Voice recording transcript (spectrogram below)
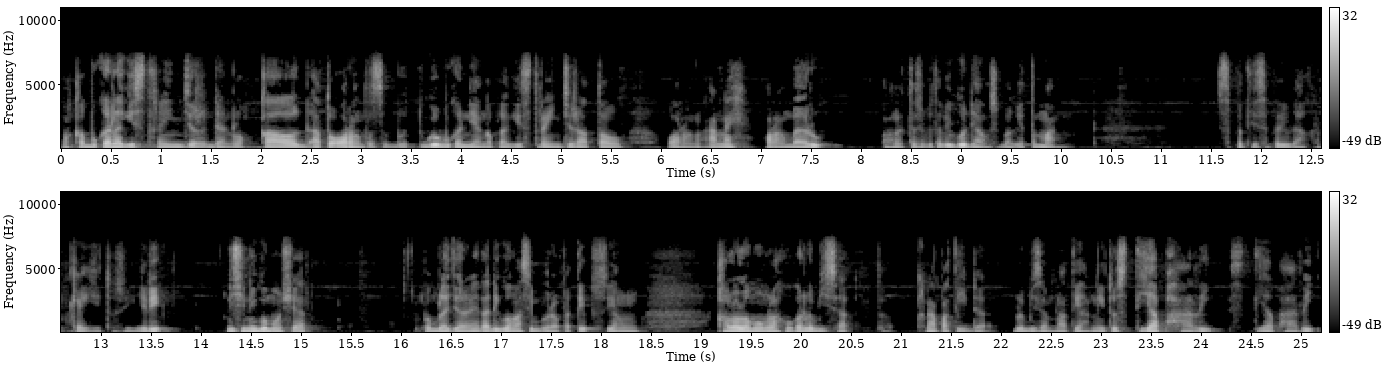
Maka bukan lagi stranger dan lokal atau orang tersebut gue bukan dianggap lagi stranger atau orang aneh orang baru oleh tersebut tapi gue dianggap sebagai teman seperti seperti udah akrab kayak gitu sih. Jadi di sini gue mau share pembelajarannya. Tadi gue ngasih beberapa tips yang kalau lo mau melakukan lo bisa. Kenapa tidak? Lo bisa melatihan itu setiap hari setiap hari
